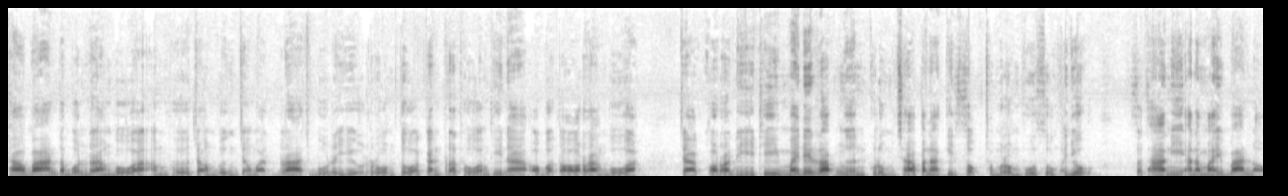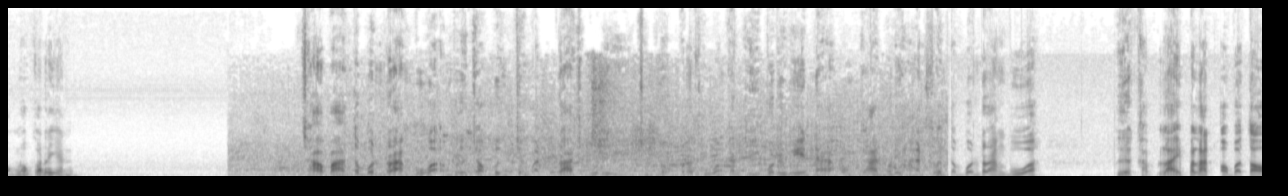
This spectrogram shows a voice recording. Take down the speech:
ชาวบ้านตำบลรางบัว อำเภอจอมบึง จังหวัดราชบุรี รวมตัวกันประท้วงที่หน้าอบตรางบัว จากกรณีที่ไม่ได้รับเงินกลุ่มชาปนกิจศพชมรมผู้สูงอายุ สถานีอนามัยบ้านหนองนกกระเรียน ชาวบ้านตำบลรางบัว อำเภอจอมบึง จังหวัดราชบุรี ชุมนุมประท้วงกันที่บริเวณหน้าองค์การบริหารส่วนตำบลรางบัว เพื่อขับไล่ปลัดอบต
